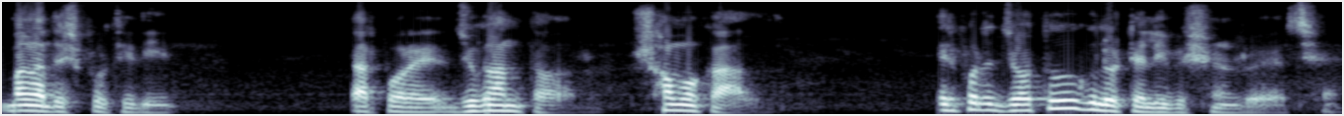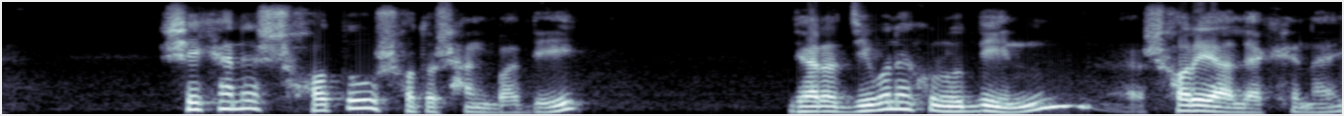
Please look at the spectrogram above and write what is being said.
বাংলাদেশ প্রতিদিন, তারপরে যুগান্তর, সমকাল, এরপরে যতগুলো টেলিভিশন রয়েছে, সেখানে শত শত সাংবাদিক, যারা জীবনে কোনো দিন সরেয়া লেখে নাই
